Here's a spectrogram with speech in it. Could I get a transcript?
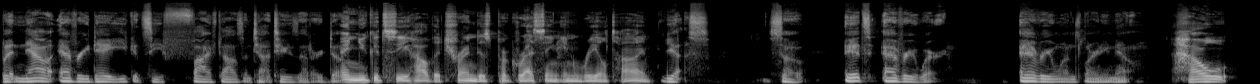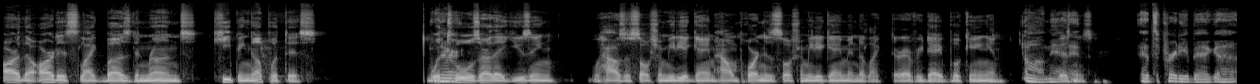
but now every day you could see 5,000 tattoos that are dope. And you could see how the trend is progressing in real time. yes. So it's everywhere. Everyone's learning now. How are the artists like Buzzed and Runs keeping up with this? What They're- tools are they using how's the social media game? How important is the social media game into like their everyday booking and Oh man, it- business? it's pretty big. Uh,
